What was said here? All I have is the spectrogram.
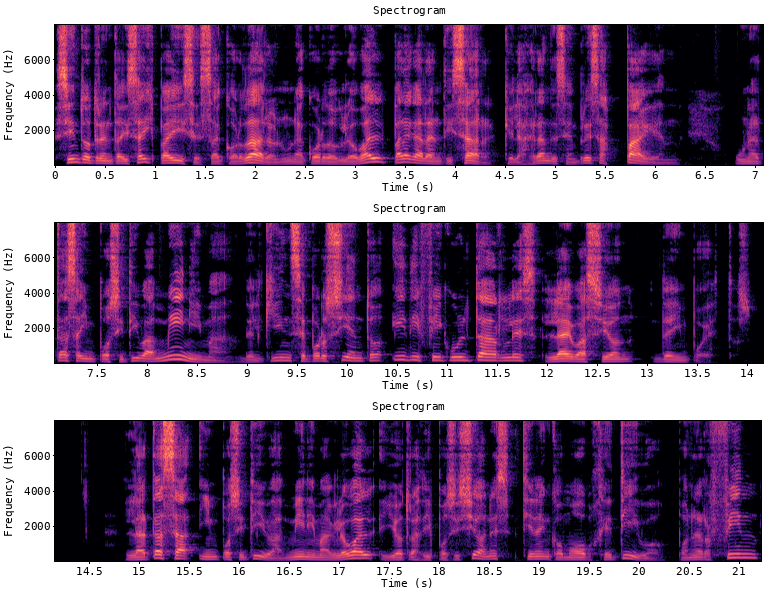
136 países acordaron un acuerdo global para garantizar que las grandes empresas paguen una tasa impositiva mínima del 15% y dificultarles la evasión de impuestos. La tasa impositiva mínima global y otras disposiciones tienen como objetivo poner fin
